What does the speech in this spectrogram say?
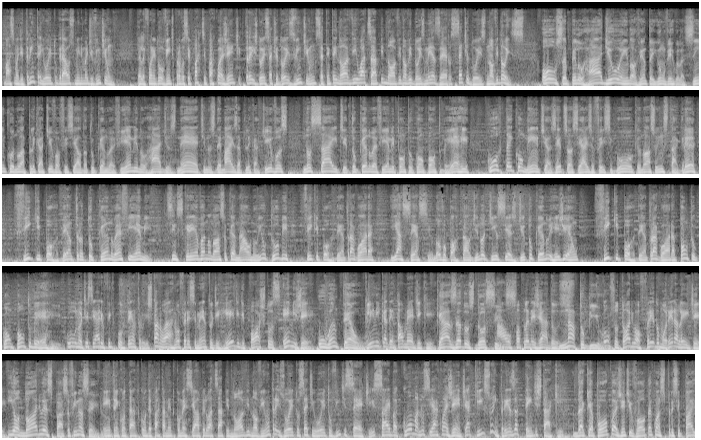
máxima de 38 graus, mínima de 21. Telefone do ouvinte para você participar com a gente, 3272 2179 e WhatsApp 992607292. Ouça pelo rádio em 91,5 no aplicativo oficial da Tucano FM, no Rádiosnet, nos demais aplicativos, no site tucanofm.com.br. Curta e comente as redes sociais, o Facebook, o nosso Instagram Fique por dentro Tucano FM. Se inscreva no nosso canal no YouTube. Fique por dentro agora e acesse o novo portal de notícias de Tucano e região Fique por dentro agora.com.br. O noticiário Fique por Dentro está no ar no oferecimento de Rede de Postos MG. O Antel. Clínica Dental Medic. Casa dos Doces. Alfa Planejados. Nato Bio. Consultório Alfredo Moreira Leite. E Honório Espaço Financeiro. Entre em contato com o departamento comercial pelo WhatsApp 991387827 e saiba como anunciar com a gente. Aqui sua empresa tem destaque. Daqui a pouco a gente volta com as principais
